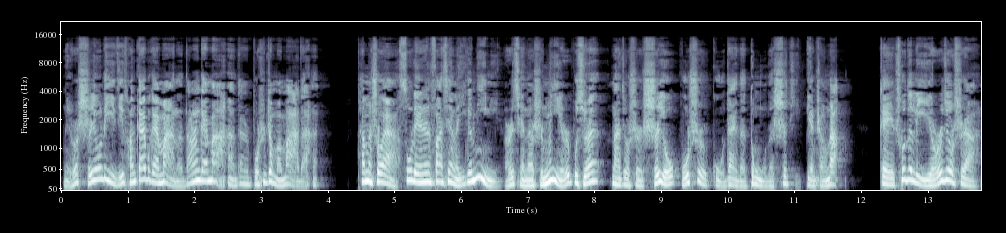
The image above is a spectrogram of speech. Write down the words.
你说石油利益集团该不该骂呢？当然该骂，但是不是这么骂的。他们说呀，苏联人发现了一个秘密，而且呢是秘而不宣，那就是石油不是古代的动物的尸体变成的。给出的理由就是啊。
